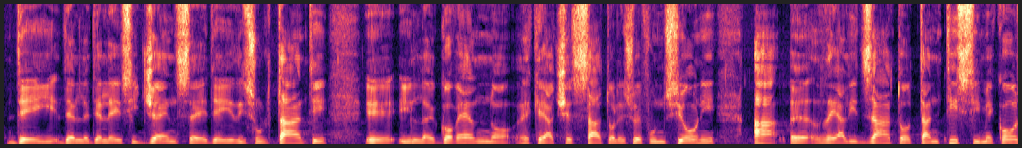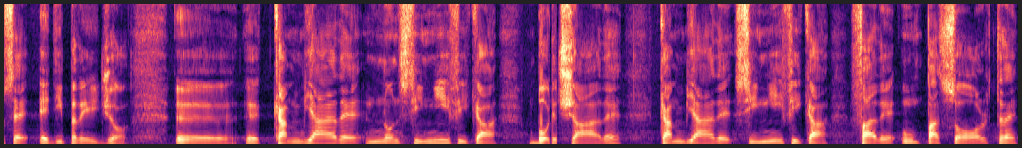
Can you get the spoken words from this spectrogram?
dei, delle, delle, esigenze e dei risultati eh, il governo eh, che ha cessato le sue funzioni ha eh, realizzato tantissime cose e di pregio. Eh, cambiare non significa bocciare, cambiare significa fare un passo oltre,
